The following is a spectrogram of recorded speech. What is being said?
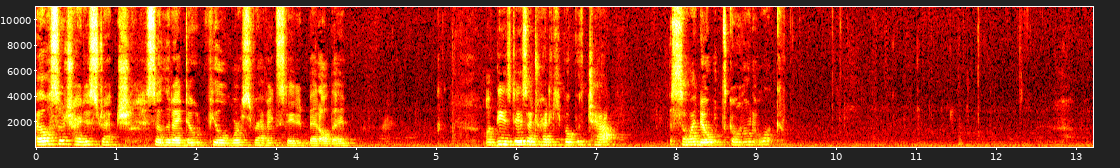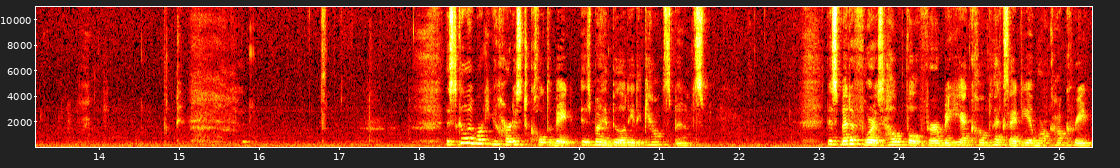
I also try to stretch so that I don't feel worse for having stayed in bed all day. On these days, I try to keep up with chat so I know what's going on at work. The skill I'm working hardest to cultivate is my ability to count spoons. This metaphor is helpful for making a complex idea more concrete.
